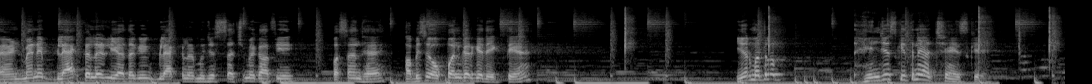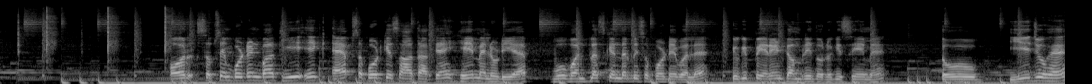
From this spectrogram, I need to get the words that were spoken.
एंड मैंने ब्लैक कलर लिया था, क्योंकि ब्लैक कलर मुझे सच में काफ़ी पसंद है। अब इसे ओपन करके देखते हैं। यार मतलब हिंजेस कितने अच्छे हैं इसके? और सबसे इंपॉर्टेंट बात ये, एक ऐप सपोर्ट के साथ आते हैं हे मेलोडी ऐप वो वन प्लस के अंदर भी सपोर्टेबल है, क्योंकि पेरेंट कंपनी दोनों की सेम है। तो ये जो है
